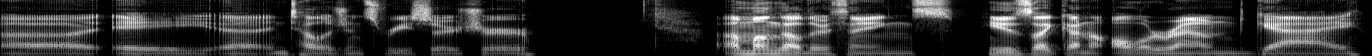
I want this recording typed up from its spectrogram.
uh, a uh, intelligence researcher among other things. He was like an all around guy.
